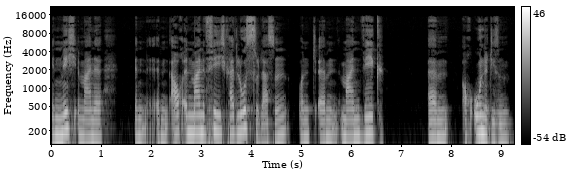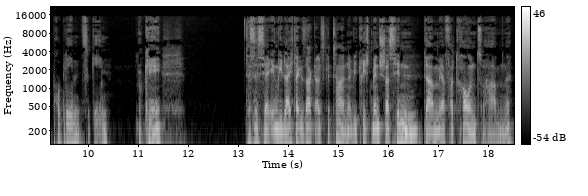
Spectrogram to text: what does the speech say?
in mich, in meine, in, in, auch in meine Fähigkeit loszulassen und ähm, meinen Weg ähm, auch ohne diesem Problem zu gehen. Okay. Das ist ja irgendwie leichter gesagt als getan. Ne? Wie kriegt Mensch das hin, mhm. da mehr Vertrauen zu haben? Ne?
